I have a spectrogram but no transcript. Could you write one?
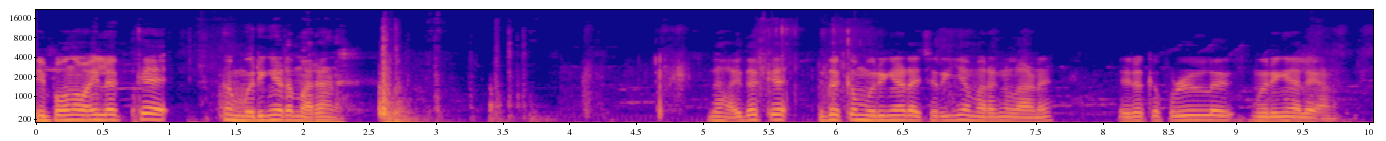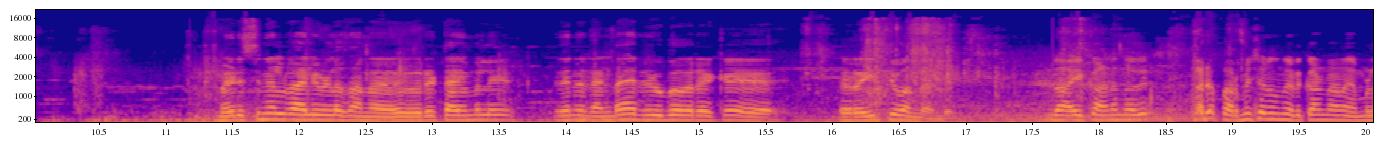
ഈ പോകുന്ന വയലൊക്കെ മുരിങ്ങയുടെ മരമാണ് ഇതാ ഇതൊക്കെ ഇതൊക്കെ മുരിങ്ങയുടെ ചെറിയ മരങ്ങളാണ്. ഇതിലൊക്കെ ഫുള്ള് മുരിങ്ങലയാണ് മെഡിസിനൽ വാല്യൂ ഉള്ള സാധനമാണ് ഒരു ടൈമിൽ ഇതിന് രണ്ടായിരം രൂപ വരെയൊക്കെ റേറ്റ് വന്നിട്ടുണ്ട്. ഇതാ ഈ കാണുന്നത് ഒരു പെർമിഷൻ ഒന്നും എടുക്കാണ്ടാണ് നമ്മൾ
